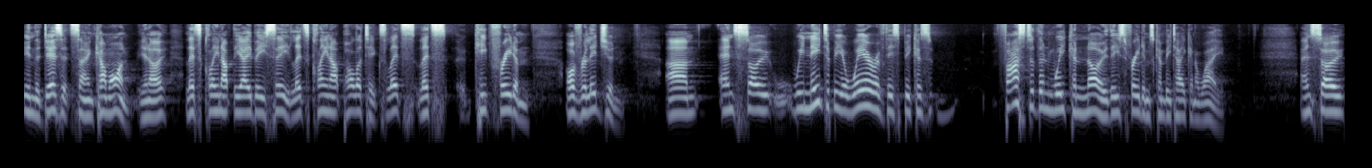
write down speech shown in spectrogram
in the desert saying, Come on, you know, let's clean up the ABC, let's clean up politics, let's, let's keep freedom of religion. Um, and so we need to be aware of this because faster than we can know, these freedoms can be taken away. And so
